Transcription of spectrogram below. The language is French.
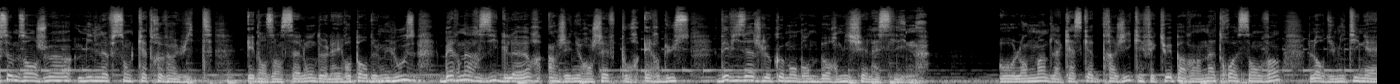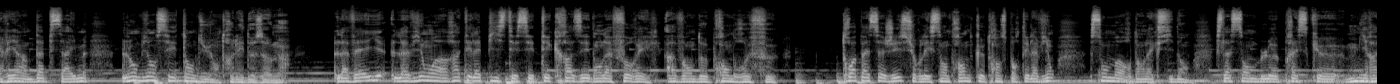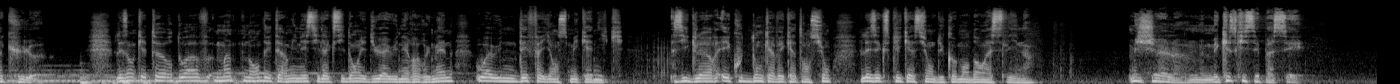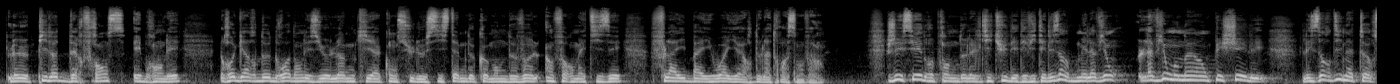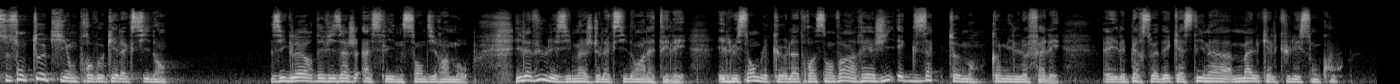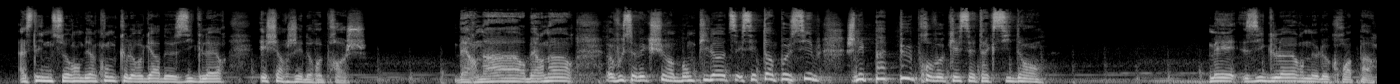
Nous sommes en juin 1988 et dans un salon de l'aéroport de Mulhouse, Bernard Ziegler, ingénieur en chef pour Airbus, dévisage le commandant de bord Michel Asseline. Au lendemain de la cascade tragique effectuée par un A320 lors du meeting aérien d'Absheim, l'ambiance est tendue entre les deux hommes. La veille, l'avion a raté la piste et s'est écrasé dans la forêt avant de prendre feu. Trois passagers sur les 130 que transportait l'avion sont morts dans l'accident. Cela semble presque miraculeux. Les enquêteurs doivent maintenant déterminer si l'accident est dû à une erreur humaine ou à une défaillance mécanique. Ziegler écoute donc avec attention les explications du commandant Asseline. Michel, mais qu'est-ce qui s'est passé? Le pilote d'Air France, ébranlé, regarde droit dans les yeux l'homme qui a conçu le système de commande de vol informatisé Fly-by-Wire de la 320. J'ai essayé de reprendre de l'altitude et d'éviter les arbres, mais l'avion, l'avion m'en a empêché. Les, les ordinateurs, ce sont eux qui ont provoqué l'accident. Ziegler dévisage Asseline sans dire un mot. Il a vu les images de l'accident à la télé. Il lui semble que la 320 a réagi exactement comme il le fallait. Et il est persuadé qu'Asseline a mal calculé son coup. Asseline se rend bien compte que le regard de Ziegler est chargé de reproches. Bernard, Bernard, vous savez que je suis un bon pilote, c'est impossible, je n'ai pas pu provoquer cet accident. Mais Ziegler ne le croit pas.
